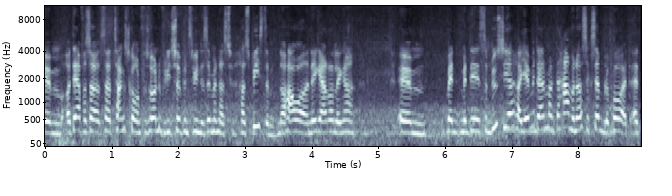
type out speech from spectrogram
Øhm, og derfor så, så er tangskoven forsvundet, fordi søpindsvinene simpelthen har, har spist dem, når havørreden ikke er der længere. Øhm, men, men det, som du siger, hjemme i Danmark, der har man også eksempler på, at, at,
